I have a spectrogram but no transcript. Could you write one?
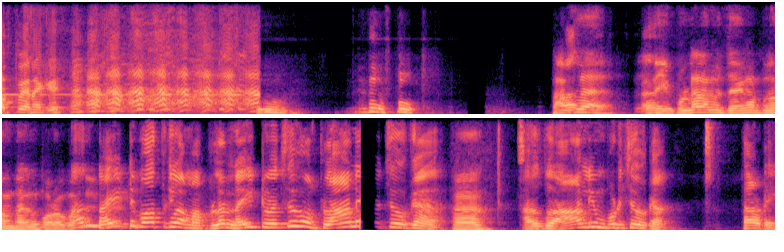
அப்ப எனக்கு. நைட்டு பாத்துக்கலாம் மாப்பிள்ள நைட் வச்சிருக்கோம் பிளானே வச்சிருக்கேன். அதுக்கு ஆளையும் பிடிச்சிருக்கேன். சாப்பிடு.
